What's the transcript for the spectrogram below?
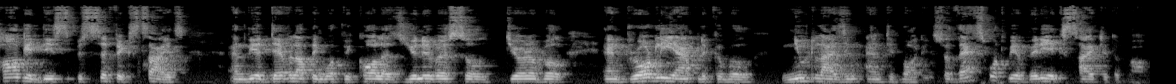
target these specific sites, and we are developing what we call as universal, durable, and broadly applicable neutralizing antibodies. So that's what we are very excited about.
